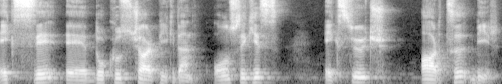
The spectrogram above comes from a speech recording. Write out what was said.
eksi 9 çarpı 2'den 18 eksi 3 artı 1.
